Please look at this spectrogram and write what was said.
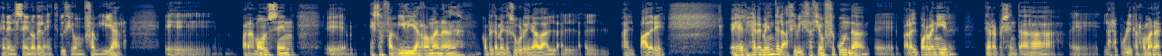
en el seno de la institución familiar. para Monsen, esa familia romana completamente subordinada al al padre, es el germen de la civilización fecunda eh, para el porvenir que representa eh, la República Romana.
